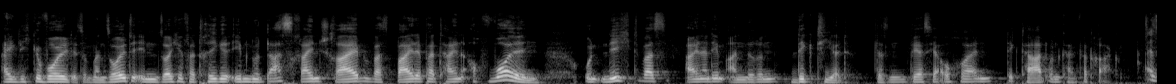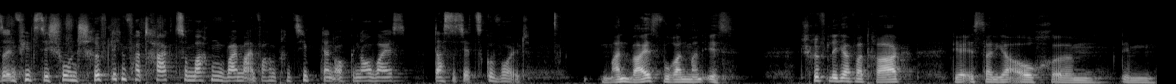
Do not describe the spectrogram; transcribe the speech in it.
eigentlich gewollt ist. Und man sollte in solche Verträge eben nur das reinschreiben, was beide Parteien auch wollen und nicht, was einer dem anderen diktiert. Das wäre es ja auch ein Diktat und kein Vertrag. Also empfiehlt es sich schon, einen schriftlichen Vertrag zu machen, weil man einfach im Prinzip dann auch genau weiß, das ist jetzt gewollt man weiß, woran man ist. Ein schriftlicher Vertrag, der ist dann ja auch ähm, dem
